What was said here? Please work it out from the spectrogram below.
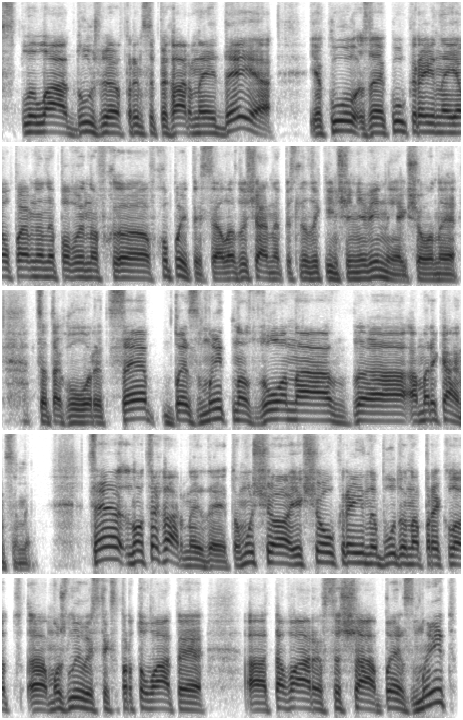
всплила дуже в принципі гарна ідея. Яку за яку Україна, я впевнений, повинна е, вхопитися, але звичайно, після закінчення війни, якщо вони це так говорять, це безмитна зона з е, американцями. Це ну це гарна ідея, тому що якщо у України буде, наприклад, е, можливість експортувати товари в США без мит,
